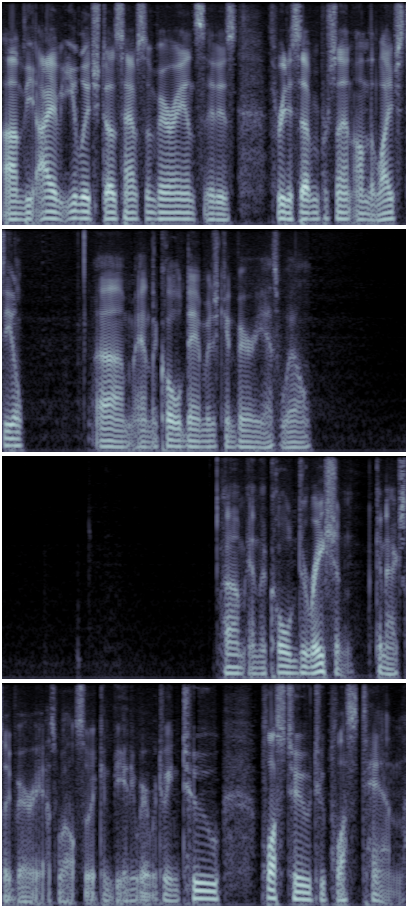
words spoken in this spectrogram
Um, the Eye of Etlich does have some variance. It is 3 to 7% on the lifesteal, um, and the cold damage can vary as well. Um, and the cold duration can actually vary as well. So it can be anywhere between 2 plus 2 to plus 10.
